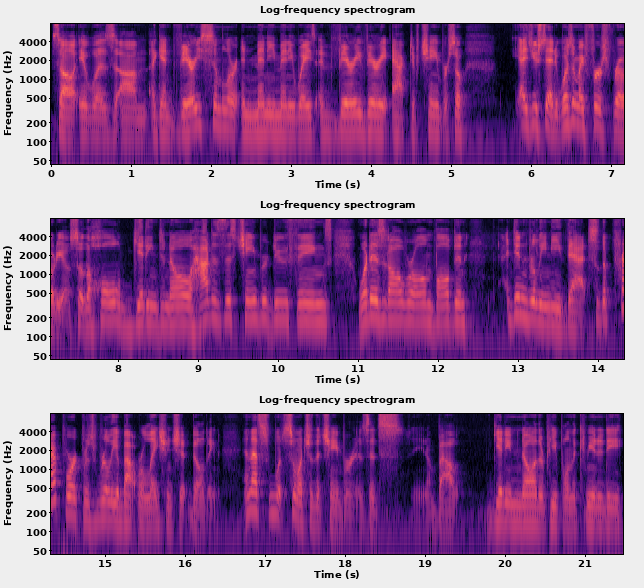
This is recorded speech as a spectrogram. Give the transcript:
So it was um, again very similar in many many ways. A very very active chamber. So. As you said, it wasn't my first rodeo. So the whole getting to know how does this chamber do things? What is it all we're all involved in? I didn't really need that. So the prep work was really about relationship building. And that's what so much of the chamber is. It's you know about getting to know other people in the community,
